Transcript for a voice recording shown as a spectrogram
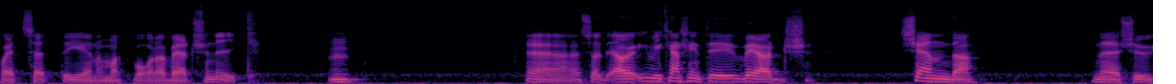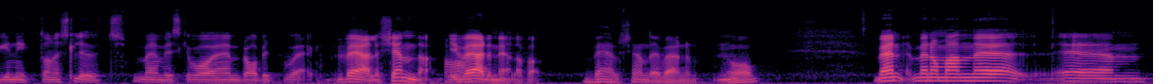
på ett sätt, genom att vara världsunik. Mm. Eh, så att, ja, vi kanske inte är världskända när 2019 är slut, men vi ska vara en bra bit på väg. Välkända i Ja. världen i alla fall. Välkända i världen. Mm. Ja. Men, men om man... Eh, ehm,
